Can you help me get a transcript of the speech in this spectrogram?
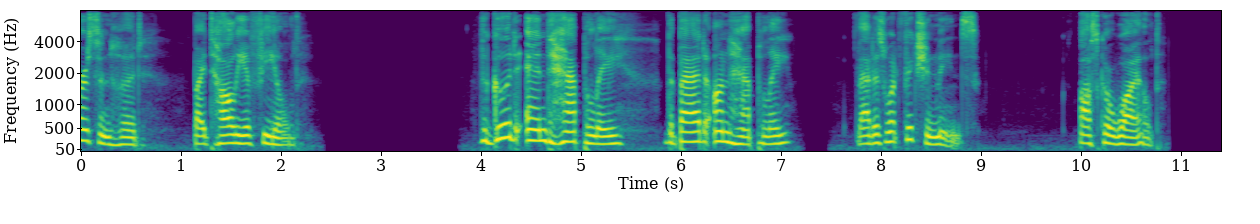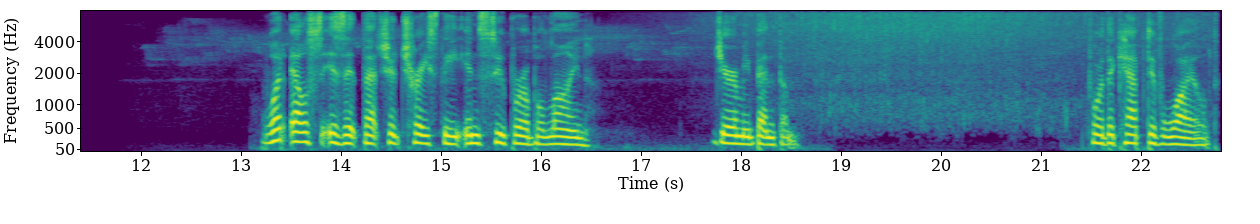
Personhood by Thalia Field. The good end happily, the bad unhappily. That is what fiction means. Oscar Wilde. What else is it that should trace the insuperable line? Jeremy Bentham. For the Captive Wild.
